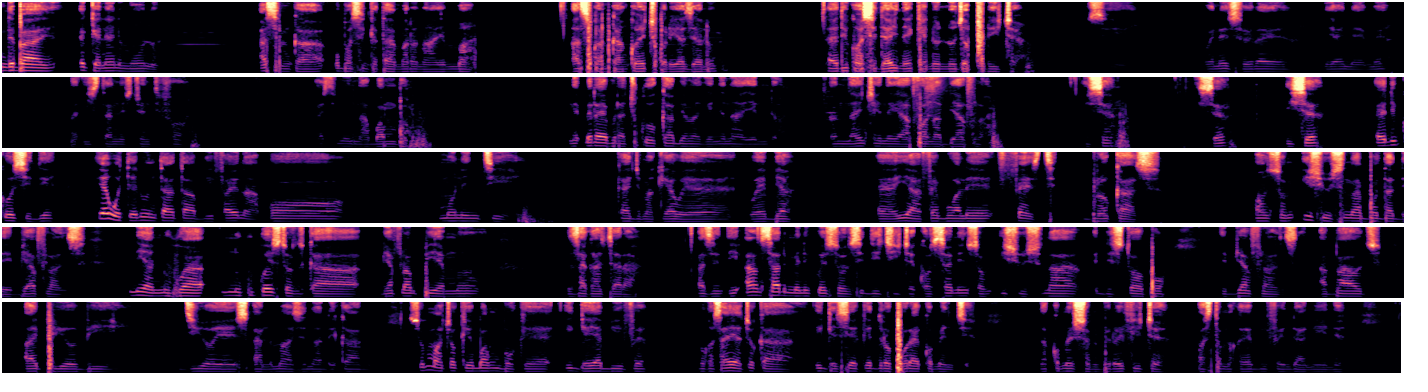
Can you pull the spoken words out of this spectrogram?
ndị be anyị ekeneni m unu. Asị m ka ụbọchị nke mara na anyị mma. Asịkwa m ka nke onye chịkwara ya zelu. Dịka si dị anyị na-ekene n'ụzọ pụrụ iche. Si wee na-esore ihe anyị na-eme na Eastern News 24 anyị sị na na-agba mbọ. N'ekpere anyị bụ na Chukwu oke abịa ma ga-enye na anyị ndụ. Na anyị chere ya afọ na Biafra. Ise ise ise. Dịka o si dị ihe wetara tata bụ ife anyị na-akpọ morning tea ka anyị ji maka ya wee bịa. Eh, ee ya February 1st broadcast on some issues na border the Biafrans n'ihi nnukwu questions ka Biafran PM zagachara as in he answered many questions dị iche iche concerning some issues na disturb the Biafrans about IPOB DOS and Maazị Nnamdi Kanu so mma achọ ka ịgba mbọ ka ige ya bụ ife because anyị achọ ka ị ga-esi eke drọpụrụ anyị kọmentị na kọmeshọn biro ife iche pasta maka ya bụ ife ndị a niile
